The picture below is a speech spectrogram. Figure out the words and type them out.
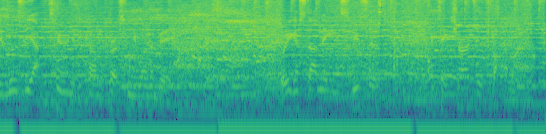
you lose the opportunity to become the person you want to be. Or you can stop making excuses and take charge of the fucking life.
